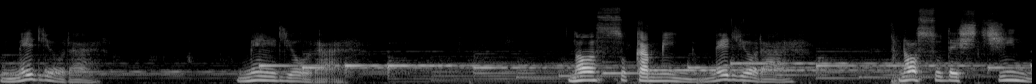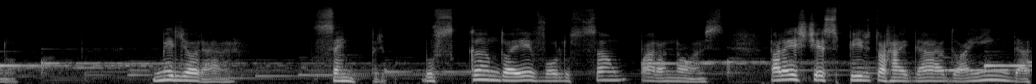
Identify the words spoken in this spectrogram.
melhorar. Melhorar. Nosso caminho, melhorar. Nosso destino, melhorar. Sempre buscando a evolução para nós, para este espírito arraigado ainda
